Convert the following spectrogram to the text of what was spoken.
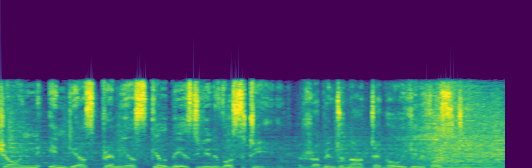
Join India's premier skill-based university, Rabindranath Tagore University.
